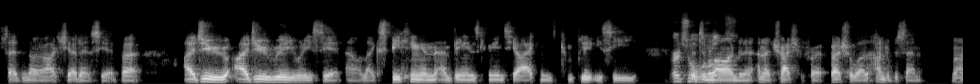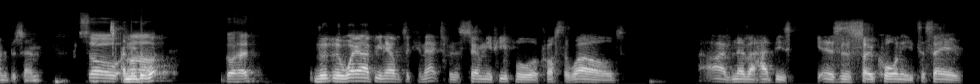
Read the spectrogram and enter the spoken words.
said no. Actually, I don't see it, but I do. I do really, really see it now. Like speaking and, and being in this community, I can completely see virtual the demand and, and, attraction for it. Virtual world, hundred percent, hundred percent. So, I mean, uh, the, go ahead. The, the way I've been able to connect with so many people across the world, I've never had these. This is so corny to say.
